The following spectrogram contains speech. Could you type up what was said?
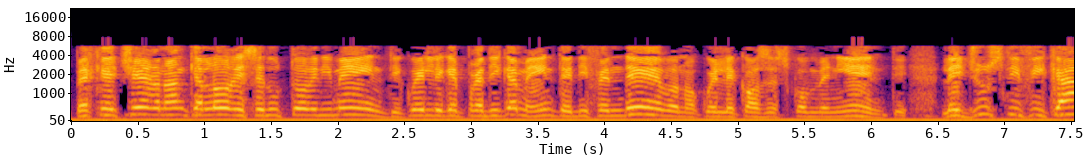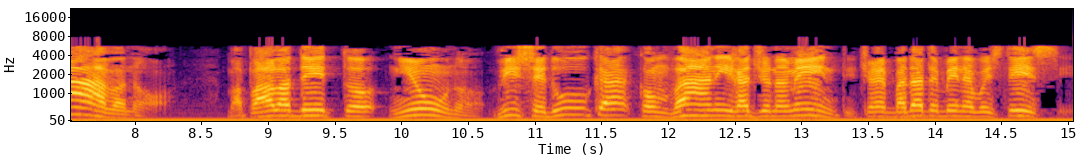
Perché c'erano anche allora i seduttori di menti, quelli che praticamente difendevano quelle cose sconvenienti, le giustificavano. Ma Paolo ha detto, niuno vi seduca con vani ragionamenti, cioè badate bene a voi stessi,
